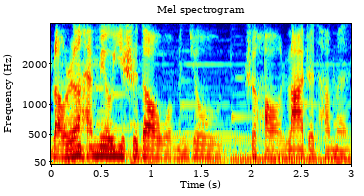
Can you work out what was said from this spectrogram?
老人还没有意识到，我们就只好拉着他们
